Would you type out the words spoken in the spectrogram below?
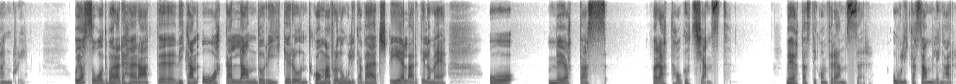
hungry. Och jag såg bara det här att eh, vi kan åka land och rike runt, komma från olika världsdelar till och med och mötas för att ha gudstjänst. Mötas till konferenser, olika samlingar.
